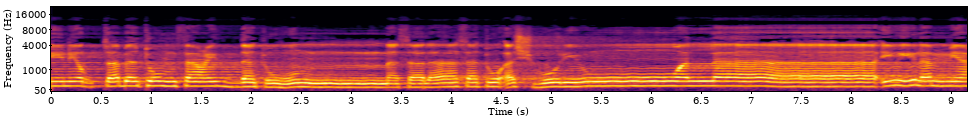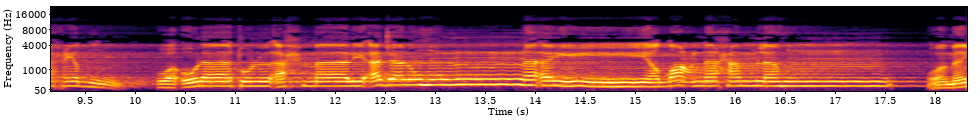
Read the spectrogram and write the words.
إن ارتبتم فعدتهن ثلاثة أشهر واللائي لم يحضن. وأولاة الأحمال أجلهن أن يضعن حملهن ومن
